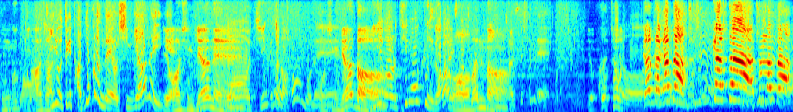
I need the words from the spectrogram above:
공급기, 아, 자, 이 어떻게 다 똑같네요. 신기하네 이게. 어 신기하네. 와, 진짜. 처음 보네. 어 신기하다. 이게 바로 팀워크인가? 어 맞나? 잘 쓰시네. 어, 잠깐. 간다, 간다, 간다, 놀란다.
